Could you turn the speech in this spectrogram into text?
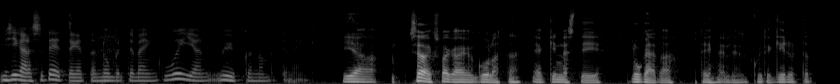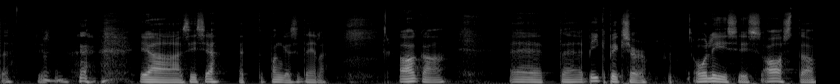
mis iganes sa teed, tegelikult on numbrite mäng või on müük on numbrite mäng. ja see oleks väga äge kuulata ja kindlasti lugeda tehniliselt, kui te kirjutate, siis mm -hmm. ja siis jah, et pange see teele. aga, et äh, Big Picture oli siis aasta äh,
